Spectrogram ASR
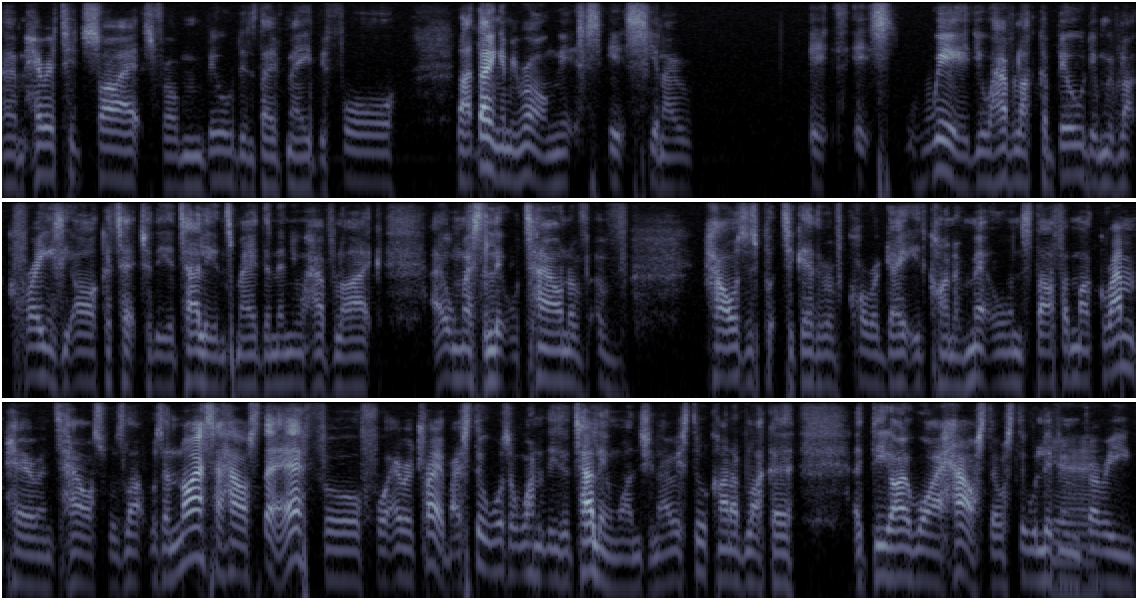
um, heritage sites from buildings they've made before. Like, don't get me wrong, it's it's you know, it's it's weird. You'll have like a building with like crazy architecture the Italians made, and then you'll have like almost a little town of of houses put together of corrugated kind of metal and stuff. And my grandparents' house was like was a nicer house there for for Eritrea, but it still wasn't one of these Italian ones. You know, it's still kind of like a a DIY house. They were still living Yeah. very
